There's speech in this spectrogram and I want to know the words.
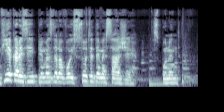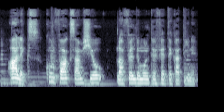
fiecare zi primesc de la voi sute de mesaje spunând Alex, cum fac să am și eu la fel de multe fete ca tine?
